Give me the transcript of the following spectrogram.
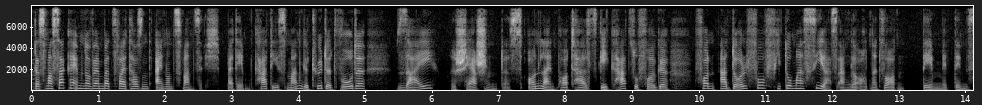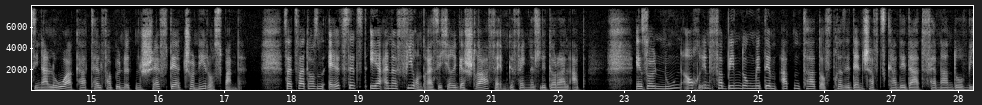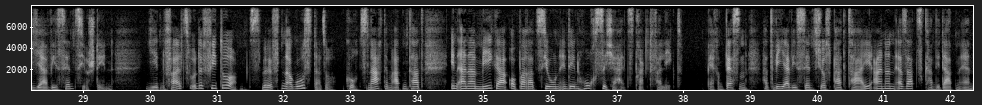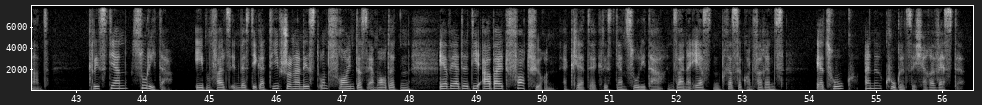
Das Massaker im November 2021, bei dem Katis Mann getötet wurde, sei Recherchen des Online-Portals GK zufolge von Adolfo Fito Macias angeordnet worden, dem mit dem Sinaloa-Kartell verbündeten Chef der Choneros-Bande. Seit 2011 sitzt er eine 34-jährige Strafe im Gefängnis Litoral ab. Er soll nun auch in Verbindung mit dem Attentat auf Präsidentschaftskandidat Fernando Villavicencio stehen. Jedenfalls wurde Fito am 12. August, also kurz nach dem Attentat, in einer Mega-Operation in den Hochsicherheitstrakt verlegt. Währenddessen hat Villavicencios Partei einen Ersatzkandidaten ernannt. Christian Surita, ebenfalls Investigativjournalist und Freund des Ermordeten. Er werde die Arbeit fortführen, erklärte Christian Surita in seiner ersten Pressekonferenz. Er trug eine kugelsichere Weste.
